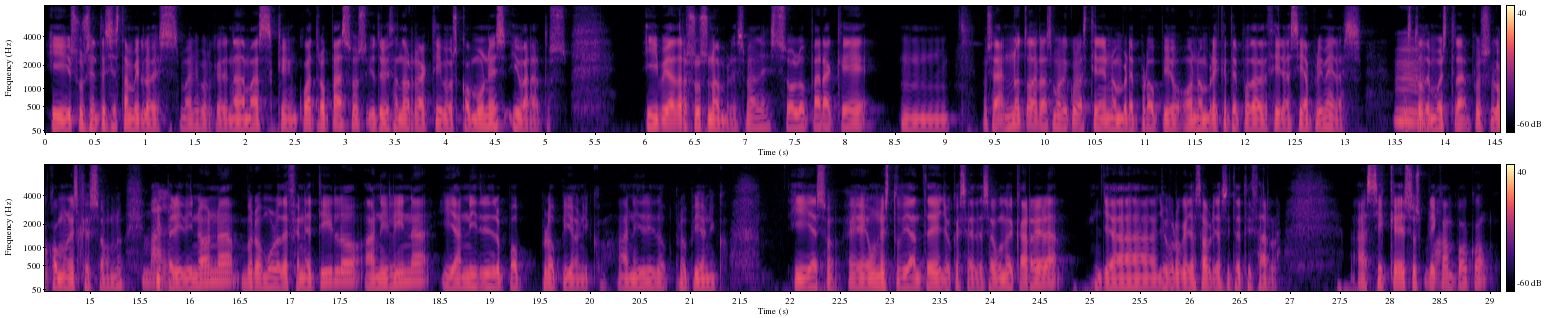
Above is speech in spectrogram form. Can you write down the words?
y su síntesis también lo es, ¿vale? porque nada más que en cuatro pasos y utilizando reactivos comunes y baratos. Y voy a dar sus nombres, ¿vale? Solo para que... Mm, o sea, no todas las moléculas tienen nombre propio o nombre que te pueda decir así a primeras. Esto mm. demuestra pues, lo comunes que son. ¿no? Piperidinona, bromuro de fenetilo, anilina y anhídrido propiónico. Anhídrido propiónico. Y eso, eh, un estudiante, yo qué sé, de segunda carrera, ya, yo creo que ya sabría sintetizarla. Así que eso explica un poco,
